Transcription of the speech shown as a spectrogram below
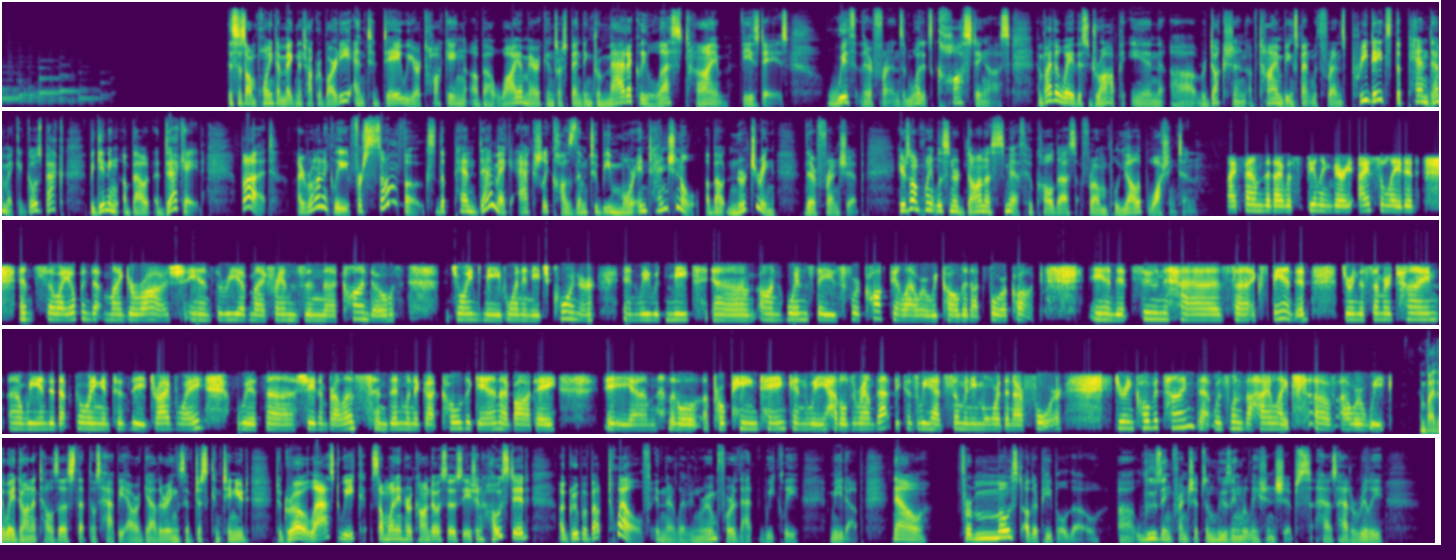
This is On Point. I'm Meghna Chakrabarti, and today we are talking about why Americans are spending dramatically less time these days with their friends and what it's costing us. And by the way, this drop in uh, reduction of time being spent with friends predates the pandemic. It goes back beginning about a decade. But Ironically, for some folks, the pandemic actually caused them to be more intentional about nurturing their friendship. Here's on point listener Donna Smith, who called us from Puyallup, Washington. I found that I was feeling very isolated, and so I opened up my garage, and three of my friends in the condos joined me, one in each corner, and we would meet um, on Wednesdays for cocktail hour. We called it at four o'clock, and it soon has uh, expanded. During the summertime, uh, we ended up going into the driveway with uh, shade umbrellas, and then when it got cold again, I bought a a um, little a propane tank and we huddled around that because we had so many more than our four. During COVID time, that was one of the highlights of our week. And by the way, Donna tells us that those happy hour gatherings have just continued to grow. Last week, someone in her condo association hosted a group of about 12 in their living room for that weekly meetup. Now, for most other people, though, uh, losing friendships and losing relationships has had a really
